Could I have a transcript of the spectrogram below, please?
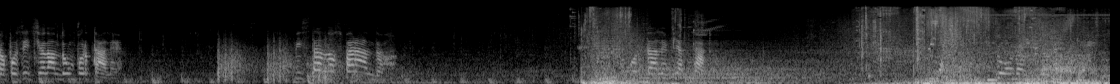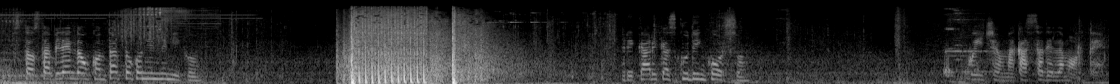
Sto posizionando un portale. Mi stanno sparando. Portale piantato. Donami la vista. Sto stabilendo un contatto con il nemico. Ricarica scudi in corso. Qui c'è una cassa della morte.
